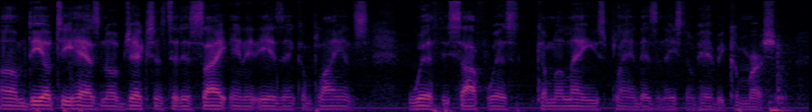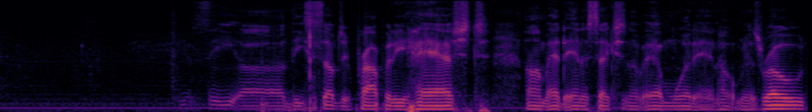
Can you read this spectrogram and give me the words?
Um, DOT has no objections to this site, and it is in compliance with the Southwest Cumberland Land Use Plan designation of heavy commercial. You'll see uh, the subject property hashed um, at the intersection of Elmwood and Hope Mills Road.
